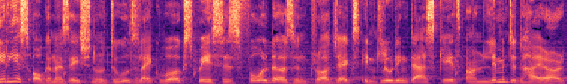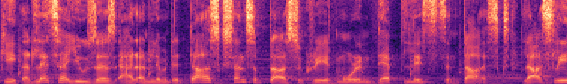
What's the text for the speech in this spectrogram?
various organizational tools like workspaces, folders, and projects, including Taskade's unlimited hierarchy that lets our users add unlimited tasks and subtasks to create more in-depth lists and tasks. Lastly,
